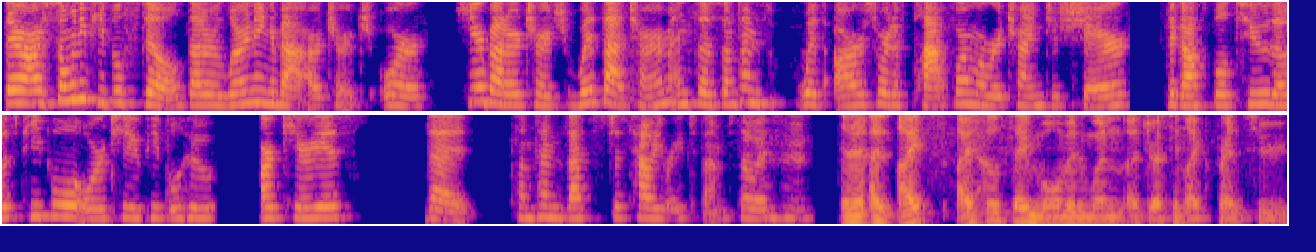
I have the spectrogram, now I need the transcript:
there are so many people still that are learning about our church or hear about our church with that term. And so sometimes with our sort of platform where we're trying to share the gospel to those people or to people who are curious, that sometimes that's just how we reach them. So it's, Mhm. And I, I, s- I still say Mormon when addressing like friends who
